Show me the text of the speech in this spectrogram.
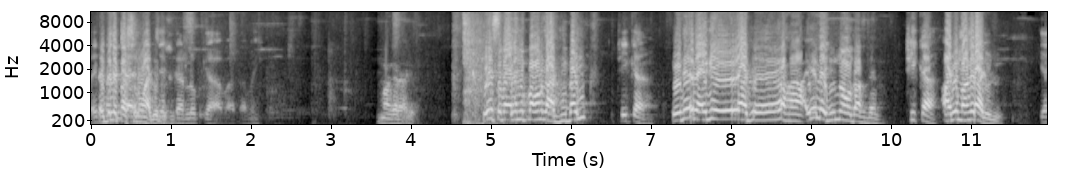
ਬਾਈ ਇਧਰਲੇ ਪਾਸੇ ਨੂੰ ਆ ਜਾਓ ਤੁਸੀਂ। ਕਰ ਲਓ ਕੀ ਬਾਤ ਆ ਬਾਈ। ਮਗਰ ਆ ਜਾਓ। ਇਹ ਸਵੈਲਿੰਗ ਪਾਉਣ ਲੱਗ ਗਈ ਬਾਈ। ਠੀਕ ਆ। ਇਹਦੇ ਰਹਿ ਗਏ ਅੱਜ ਹਾਂ ਇਹ ਲੈ ਜੂ 9-10 ਦਿਨ। ਠੀਕ ਆ। ਮਗਰ ਆ ਜਾਓ ਜੀ। ਕੀ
